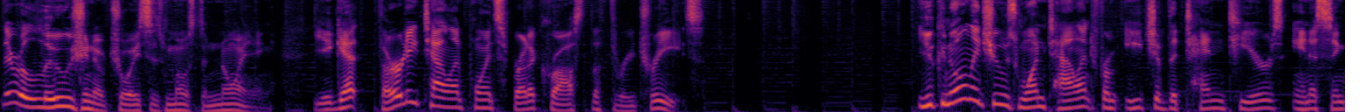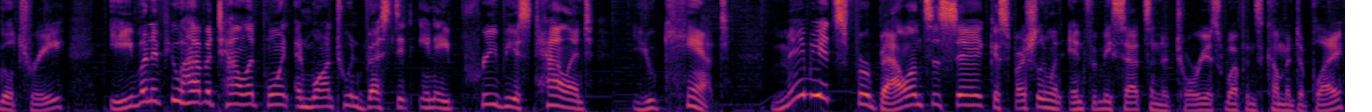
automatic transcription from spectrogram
their illusion of choice is most annoying. You get 30 talent points spread across the three trees. You can only choose one talent from each of the 10 tiers in a single tree. Even if you have a talent point and want to invest it in a previous talent, you can't. Maybe it's for balance's sake, especially when infamy sets and notorious weapons come into play.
